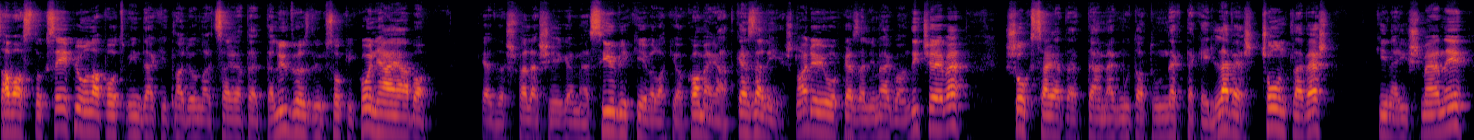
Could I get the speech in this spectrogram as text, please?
Szavaztok, szép jó napot, mindenkit nagyon nagy szeretettel üdvözlünk Szoki konyhájába. Kedves feleségemmel, Szilvikével, aki a kamerát kezeli, és nagyon jól kezeli, meg van dicsérve. Sok szeretettel megmutatunk nektek egy leves, csontleves, ki ne ismerné,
